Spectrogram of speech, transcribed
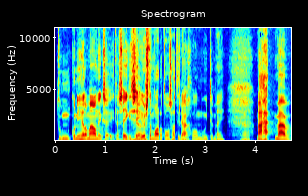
toen kon hij helemaal niks eten. Zeker zijn Ja. eerste marathons had hij daar gewoon moeite mee. Ja. Maar, hij- maar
